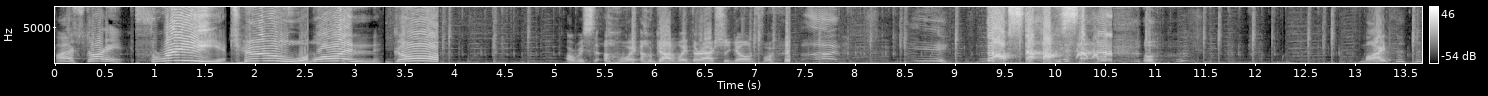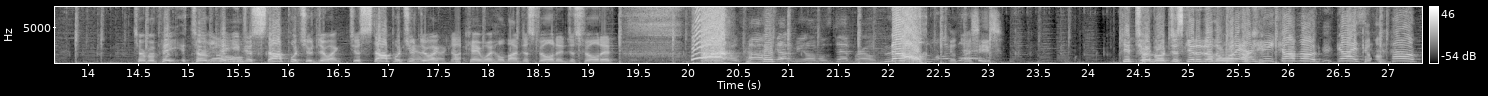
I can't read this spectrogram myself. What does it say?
Alright, start it. Three, two, one, go. Are we still? Oh wait. Oh god. Wait. They're actually going for it. Uh, no! Stop! Stop! oh. Mine. Turbo Pig, Turbo no. Piggy, just stop what you're doing. Just stop what okay, you're doing. Okay, okay. okay, wait, hold on. Just fill it in. Just fill it in. Oh, Cobb's gotta be almost dead, bro. No! Get Get Turbo. Just get another one. Wait, okay. I'm being comboed. Guys, help!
